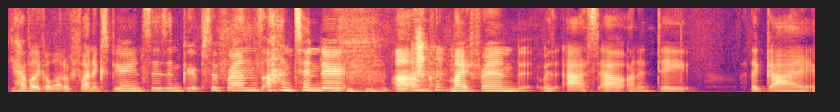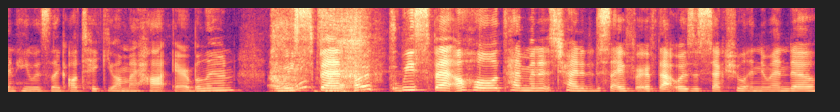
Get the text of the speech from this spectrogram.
you have like a lot of fun experiences in groups of friends on Tinder. um, my friend was asked out on a date the guy and he was like i'll take you on my hot air balloon. And we spent we spent a whole 10 minutes trying to decipher if that was a sexual innuendo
